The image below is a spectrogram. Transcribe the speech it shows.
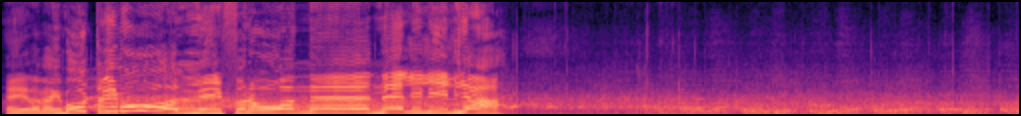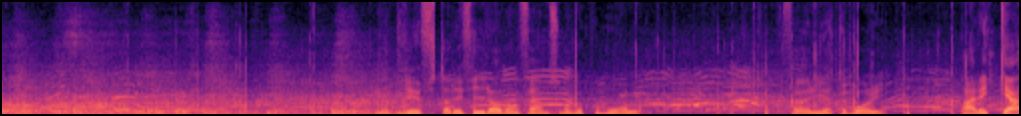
Hela vägen bort och i mål ifrån eh, Nelly Lilja! Ett lyft, det är fyra av de fem som har gått på mål för Göteborg. Parika.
